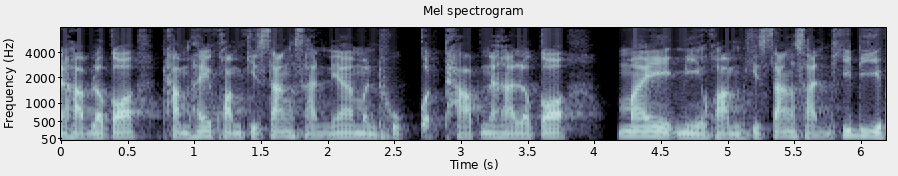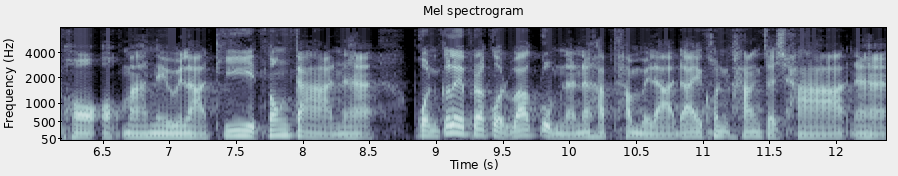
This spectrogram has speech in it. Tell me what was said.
นะครับ แล้วก็ทำให้ความคิดสร้างสรรค์เนี่ยมันถูกกดทับนะฮะแล้วก็ไม่มีความคิดสร้างสรรค์ที่ดีพอออกมาในเวลาที่ต้องการนะฮะผลก็เลยปรากฏว่ากลุ่มนั้นนะครับทำเวลาได้ค่อนข้างจะช้านะฮะ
